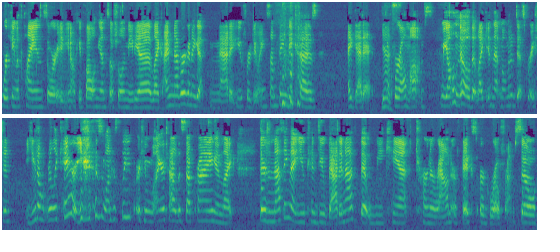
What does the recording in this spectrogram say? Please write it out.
working with clients or, you know, if you follow me on social media, like I'm never going to get mad at you for doing something because I get it. Yes. Like, we're all moms. We all know that like in that moment of desperation, you don't really care. You just want to sleep or you want your child to stop crying and like there's nothing that you can do bad enough that we can't turn around or fix or grow from. So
